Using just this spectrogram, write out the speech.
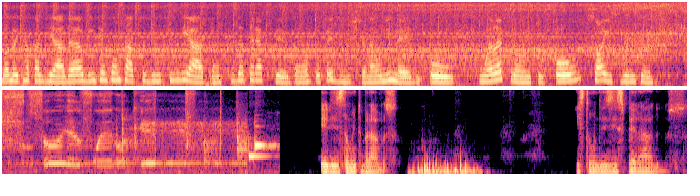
Boa noite, rapaziada. Alguém tem um contato de um fisiatra, um fisioterapeuta, um ortopedista na Unimed ou um eletrônico ou só isso por enquanto? Eles estão muito bravos. Estão desesperados.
